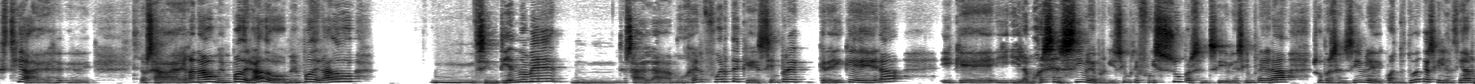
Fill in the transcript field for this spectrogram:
Hostia, eh, eh, o sea, he ganado, me he empoderado, me he empoderado Mm, sintiéndome, mm, o sea, la mujer fuerte que siempre creí que era y, que, y, la mujer sensible, porque yo siempre fui súper sensible, siempre era súper sensible. Y cuando tuve que silenciar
